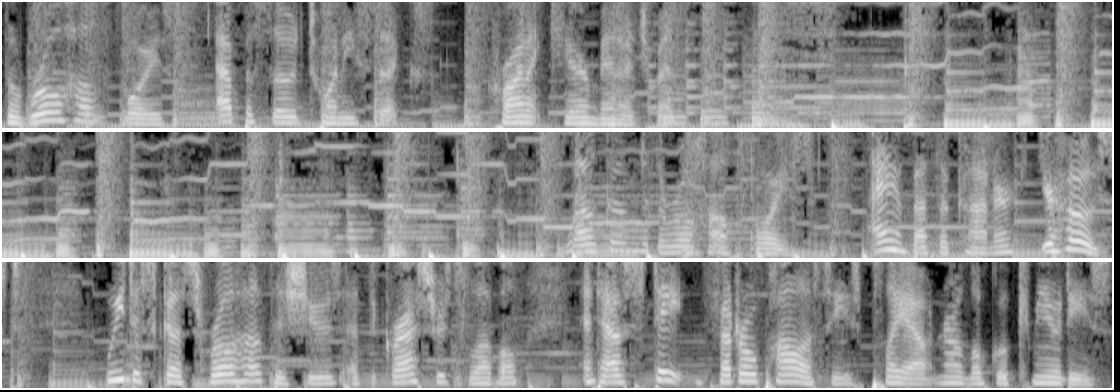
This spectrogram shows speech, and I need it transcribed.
The Rural Health Voice, Episode 26 Chronic Care Management. Welcome to the Rural Health Voice. I am Beth O'Connor, your host. We discuss rural health issues at the grassroots level and how state and federal policies play out in our local communities.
